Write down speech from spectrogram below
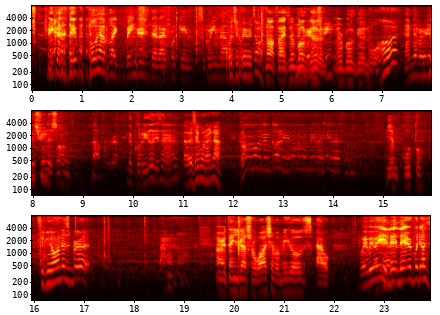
Shh. because they both have like bangers that I fucking scream out. What's your favorite song? No, facts, they're I've never both heard good. scream. They're both good. What? I've never heard him stream the songs. Nah, for real. The corridos, yes, I have. Uh, sing one right now. Con el corrido de la. Bien puto. To be honest, bruh, I don't know. Alright, thank you guys for watching. Amigos out. Wait, wait, wait. Let, let everybody else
